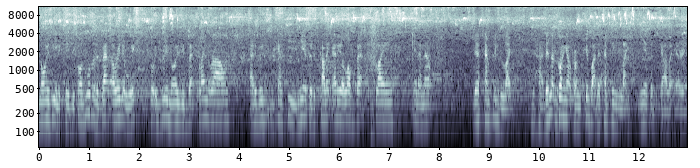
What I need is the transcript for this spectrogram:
noisy in the cave because most of the bats are really awake, so it's really noisy, bats flying around. And even you can see near to the scarlet area, a lot of bats flying in and out. They're sampling the light. They're not going out from here, but they're sampling the light near to the scarlet area.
